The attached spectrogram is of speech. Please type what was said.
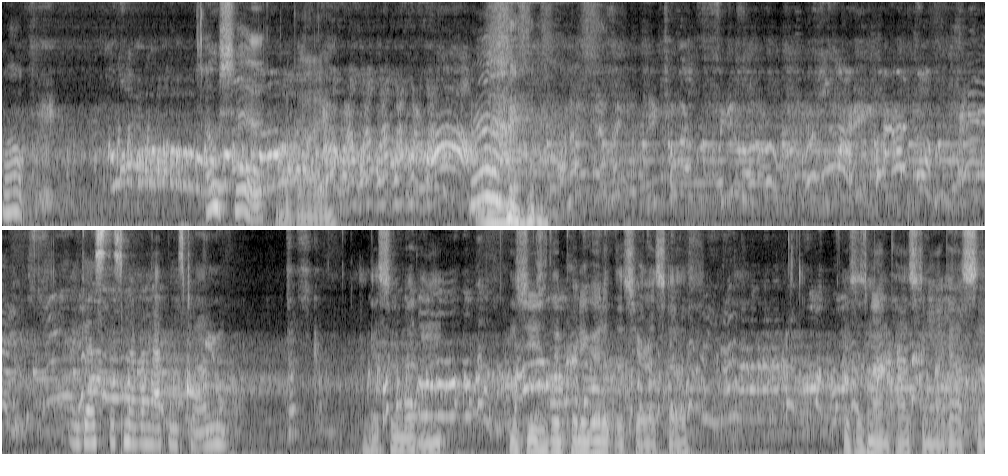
Well. Oh shit. Oh god. I guess this never happens to him. I guess he wouldn't. He's usually pretty good at this hero stuff. This is not in costume, I guess, so...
